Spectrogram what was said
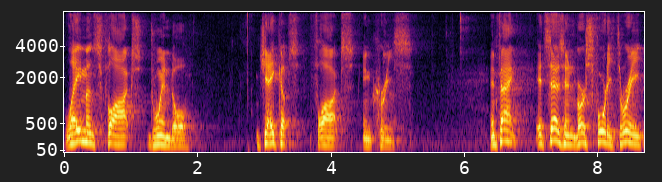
Laban's flocks dwindle, Jacob's flocks increase. In fact, it says in verse 43,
